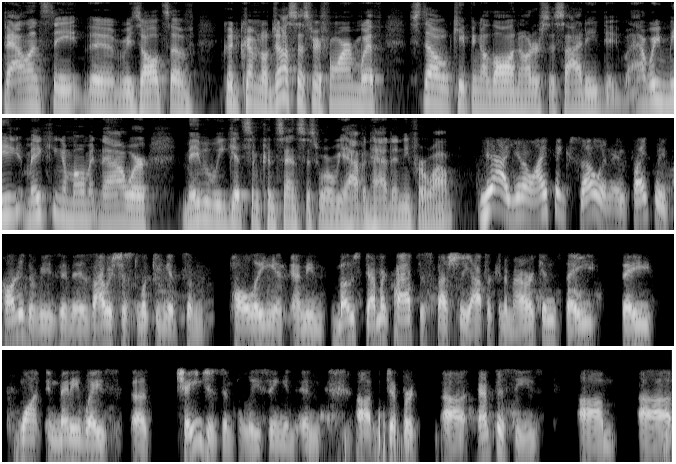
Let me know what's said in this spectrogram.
balance the, the results of good criminal justice reform with still keeping a law and order society? Are we me- making a moment now where maybe we get some consensus where we haven't had any for a while? Yeah, you know, I think so. And, and frankly, part of the reason is I was just looking at some polling. And I mean, most Democrats, especially African Americans, they they want in many ways uh, changes in policing and, and uh, different uh, emphases. Um, uh,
